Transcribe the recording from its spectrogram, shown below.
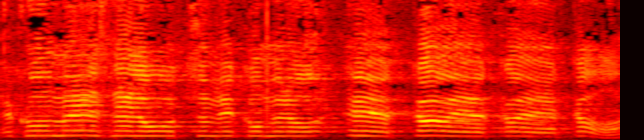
Nu kommer en sån här låt som vi kommer att öka, och öka, och öka. va?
